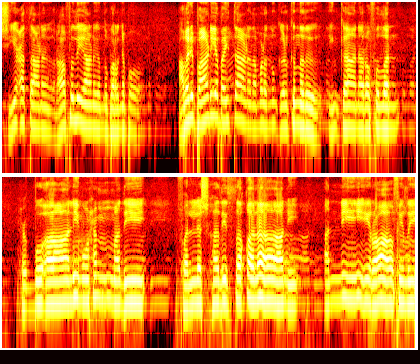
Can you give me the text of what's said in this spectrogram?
ഷിയത്താണ് റാഫിലിയാണ് എന്ന് പറഞ്ഞപ്പോൾ അവർ പാടിയ ബൈത്താണ് നമ്മളൊന്നും കേൾക്കുന്നത് ഇൻകാന റഫുലൻ ഹുബ്ബു ആലി മുഹമ്മദി ഫല്ലഷ്ഹദി ثقلاني അന്നീ റാഫിലി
